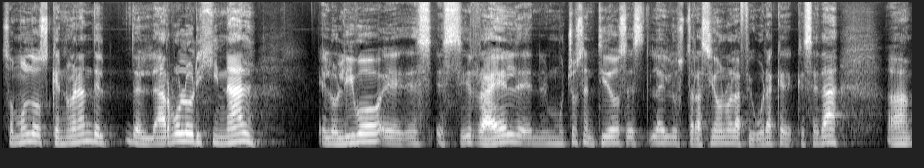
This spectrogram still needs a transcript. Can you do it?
somos los que no eran del, del árbol original, El olivo es, Israel, en muchos sentidos es la ilustración o la figura que, se da. Ah,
